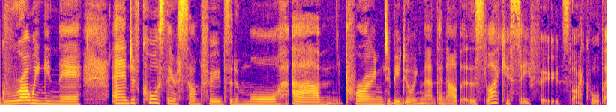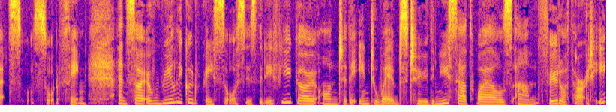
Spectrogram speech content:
growing in there. And of course, there are some foods that are more um, prone to be doing that than others, like your seafoods, like all that sort- sort of thing. And so, a really good resource is that if you go onto the interwebs to the New South Wales um, Food Authority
